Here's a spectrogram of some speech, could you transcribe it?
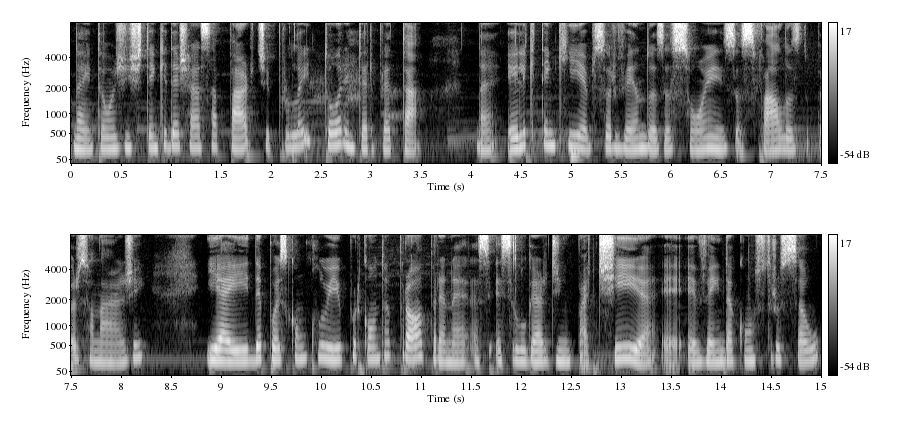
Né? Então a gente tem que deixar essa parte para o leitor interpretar. Né? Ele que tem que ir absorvendo as ações, as falas do personagem e aí depois concluir por conta própria, né? Esse lugar de empatia é, é, vem da construção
